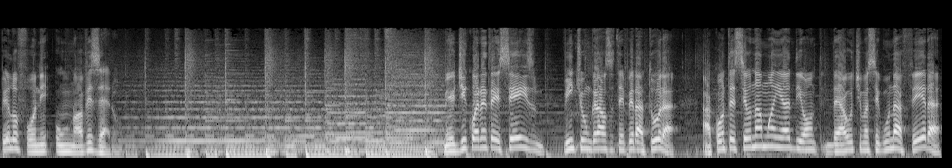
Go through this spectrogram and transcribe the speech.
pelo fone 190. Meio-dia 46, 21 graus de temperatura. Aconteceu na manhã de ontem, da última segunda-feira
